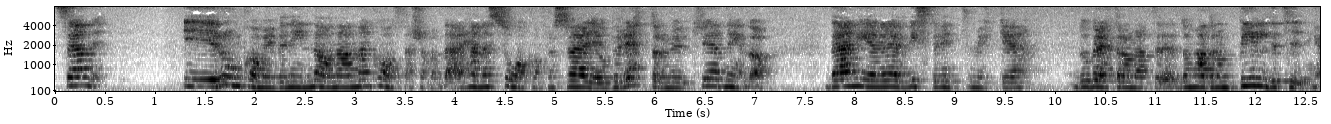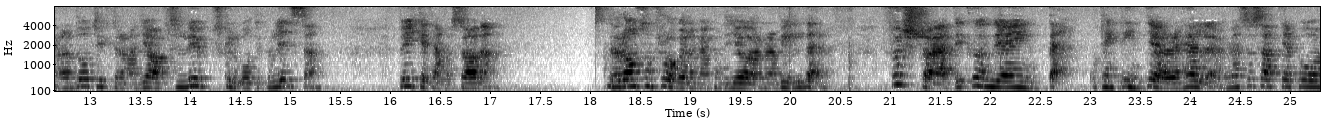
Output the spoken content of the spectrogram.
Sen i Rom kom en väninna och en annan konstnär som var där. Hennes son kom från Sverige och berättade om utredningen då. Där nere visste vi inte mycket. Då berättade de att eh, de hade någon bild i tidningarna och då tyckte de att jag absolut skulle gå till polisen. Då gick jag till ambassaden. Det var de som frågade om jag kunde göra några bilder. Först sa jag att det kunde jag inte och tänkte inte göra det heller. Men så satt jag på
